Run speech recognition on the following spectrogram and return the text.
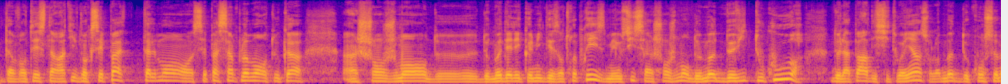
d'inventer ce narratif. Donc c'est pas tellement, c'est pas simplement en tout cas un changement de, de modèle économique des entreprises, mais aussi c'est un changement de mode de vie tout court de la part des citoyens sur leur mode de consommation.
